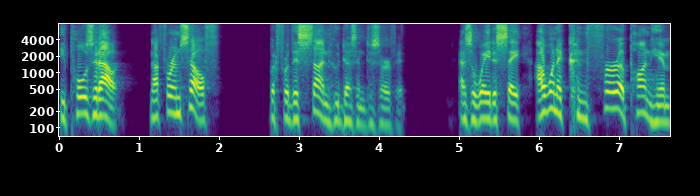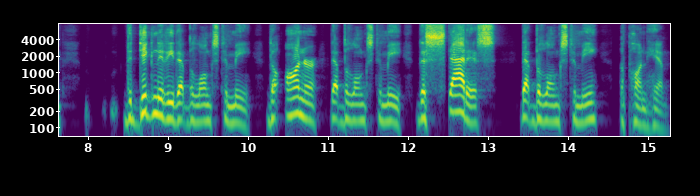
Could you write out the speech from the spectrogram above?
He pulls it out, not for himself, but for this son who doesn't deserve it, as a way to say, I want to confer upon him the dignity that belongs to me, the honor that belongs to me, the status that belongs to me upon him.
